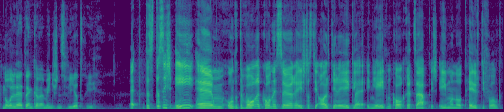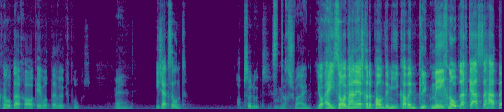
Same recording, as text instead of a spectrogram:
Knollen, dann können wir mindestens vier drin. Äh, Das, das ist eh, ähm, unter den wahren Connoisseuren ist das die alte Regel. In jedem Kochrezept ist immer noch die Hälfte von Knoblauch angegeben, die du wirklich brauchst. Ja, Ist auch gesund. Absolut. Das sind doch Schwein. Ja, hey, sorry, wir haben erst gerade eine Pandemie gehabt. Wenn die Leute mehr Knoblauch gegessen hätten,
